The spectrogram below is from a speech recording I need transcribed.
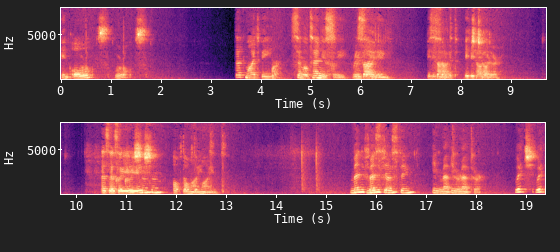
in all worlds. worlds. That might be simultaneously residing beside each other as a As creation creation of the of the mind, mind. manifesting Manifesting in matter, in matter, which, which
